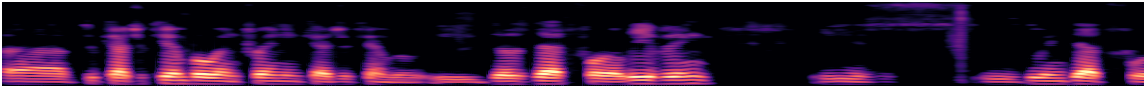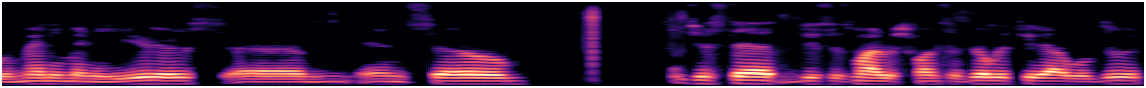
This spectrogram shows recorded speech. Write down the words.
uh, to Kajukenbo and training Kajukenbo. He does that for a living. He's he's doing that for many many years, um, and so just that this is my responsibility. I will do it.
